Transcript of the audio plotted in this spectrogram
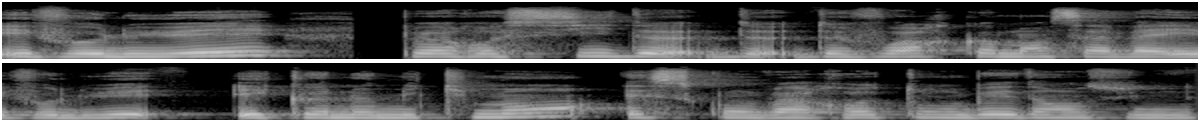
évoluer, peur aussi de, voir comment ça va évoluer économiquement. Est-ce qu'on va retomber dans une,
